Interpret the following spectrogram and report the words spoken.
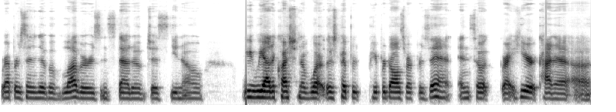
representative of lovers instead of just you know we, we had a question of what those paper paper dolls represent and so it, right here it kind of uh,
